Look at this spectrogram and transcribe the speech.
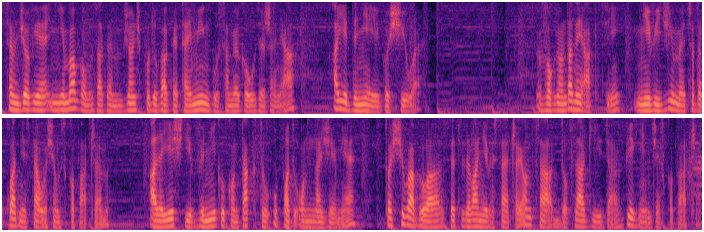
Sędziowie nie mogą zatem wziąć pod uwagę timingu samego uderzenia, a jedynie jego siłę. W oglądanej akcji nie widzimy, co dokładnie stało się z kopaczem, ale jeśli w wyniku kontaktu upadł on na ziemię, to siła była zdecydowanie wystarczająca do flagi za wbiegnięcie w kopacza.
